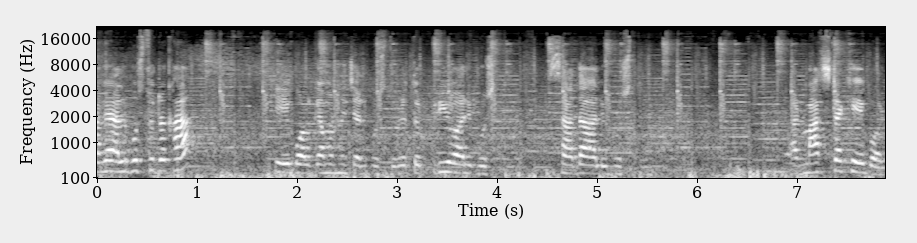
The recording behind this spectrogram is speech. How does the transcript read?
আগে আলু পোস্তটা খা। খেয়ে বল কেমন হয়েছে আলু পোস্ত? তোর প্রিয় আলু পোস্ত সাদা আলু পোস্ত। আর মাছটা খেয়ে বল।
